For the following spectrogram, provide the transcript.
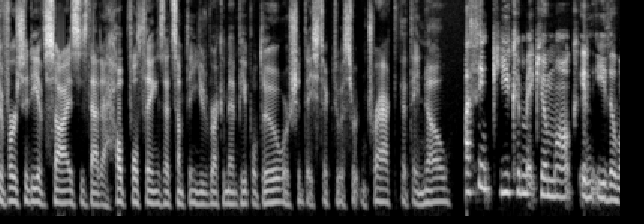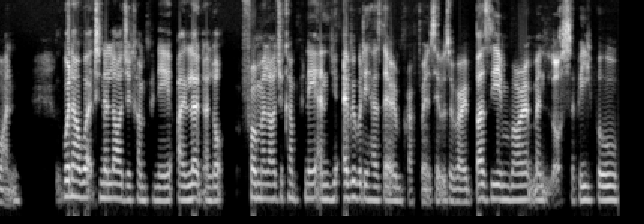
diversity of size? Is that a helpful thing? Is that something you'd recommend people do, or should they stick to a certain track that they know? I think you can make your mark in either one. When I worked in a larger company, I learned a lot from a larger company and everybody has their own preference. It was a very buzzy environment, lots of people.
